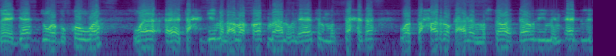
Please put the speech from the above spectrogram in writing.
بجد وبقوة وتحجيم العلاقات مع الولايات المتحدة والتحرك على المستوى الدولي من أجل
